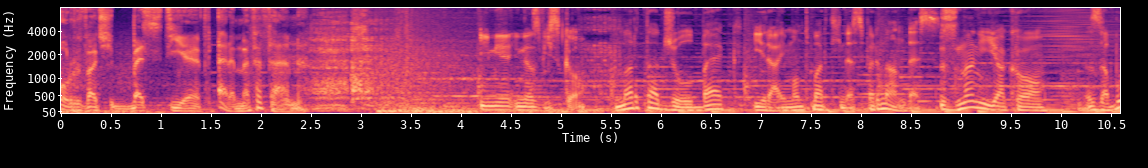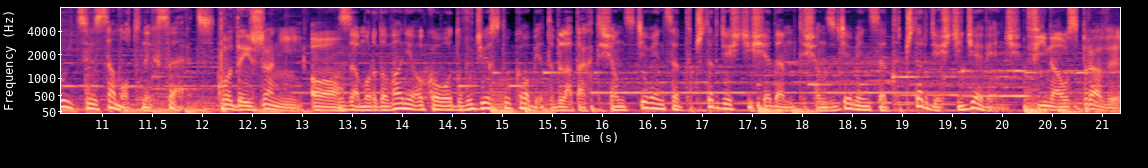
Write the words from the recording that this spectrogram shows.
Dorwać bestie w RMFFM. Imię i nazwisko. Marta Jewel Beck i Raymond Martinez Fernandez. Znani jako Zabójcy samotnych serc. podejrzani o Zamordowanie około 20 kobiet w latach 1947-1949. finał sprawy.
